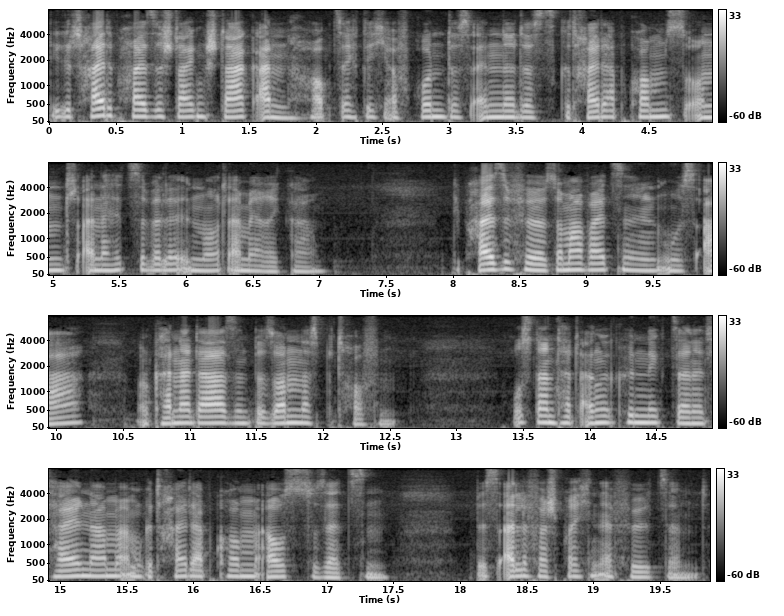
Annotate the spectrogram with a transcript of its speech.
Die Getreidepreise steigen stark an, hauptsächlich aufgrund des Ende des Getreideabkommens und einer Hitzewelle in Nordamerika. Die Preise für Sommerweizen in den USA und Kanada sind besonders betroffen. Russland hat angekündigt, seine Teilnahme am Getreideabkommen auszusetzen, bis alle Versprechen erfüllt sind.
